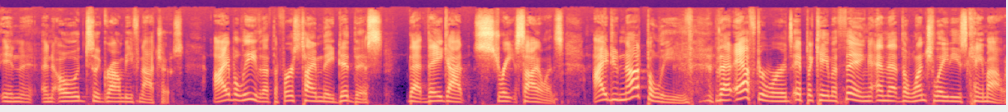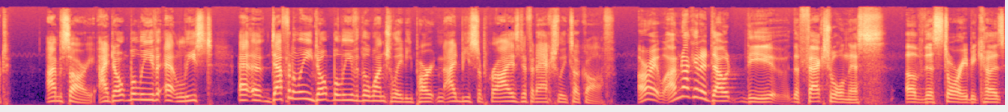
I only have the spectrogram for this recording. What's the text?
in an ode to ground beef nachos. I believe that the first time they did this, that they got straight silence. I do not believe that afterwards it became a thing and that the lunch ladies came out. I'm sorry. I don't believe at least. Uh, uh, definitely don't believe the lunch lady part, and I'd be surprised if it actually took off. All right, well, I'm not going to doubt the the factualness of this story because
